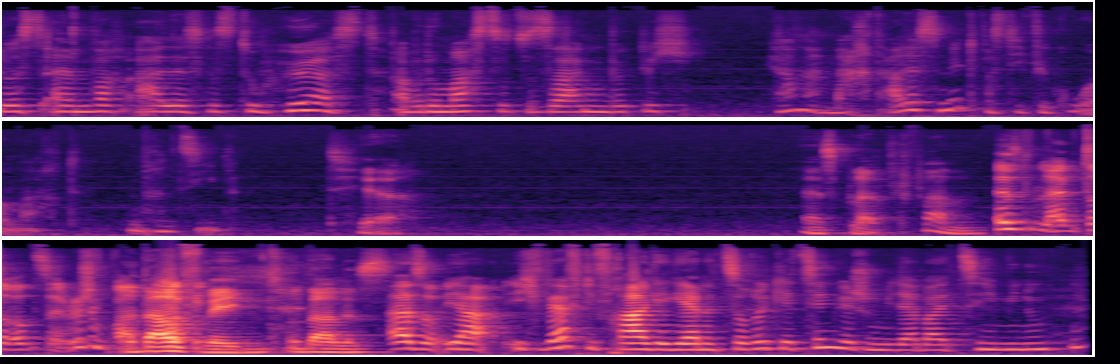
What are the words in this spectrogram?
du hast einfach alles, was du hörst. Aber du machst sozusagen wirklich, ja, man macht alles mit, was die Figur macht, im Prinzip. Tja. Es bleibt spannend. Es bleibt trotzdem spannend. Und aufregend okay. und alles. Also ja, ich werfe die Frage gerne zurück. Jetzt sind wir schon wieder bei 10 Minuten.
